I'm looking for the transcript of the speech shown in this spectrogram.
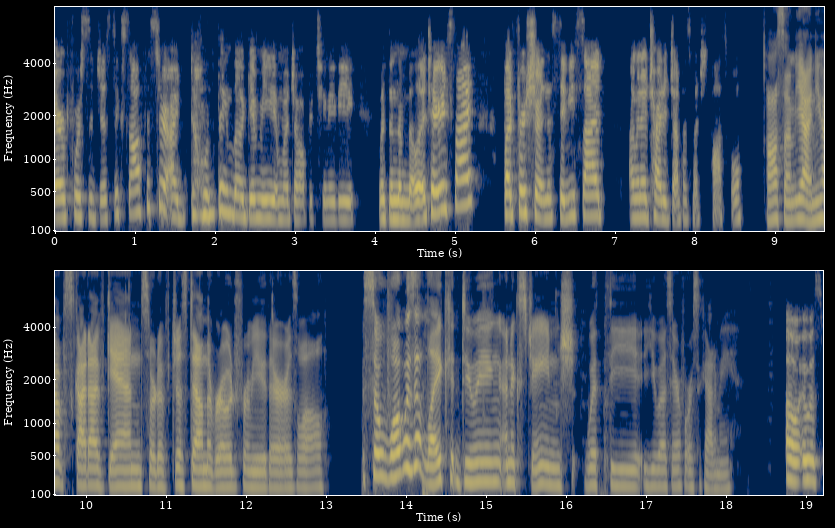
Air Force logistics officer, I don't think they'll give me much opportunity within the military side. But for sure, in the city side, I'm going to try to jump as much as possible. Awesome. Yeah. And you have Skydive GAN sort of just down the road from you there as well. So, what was it like doing an exchange with the US Air Force Academy? Oh, it was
